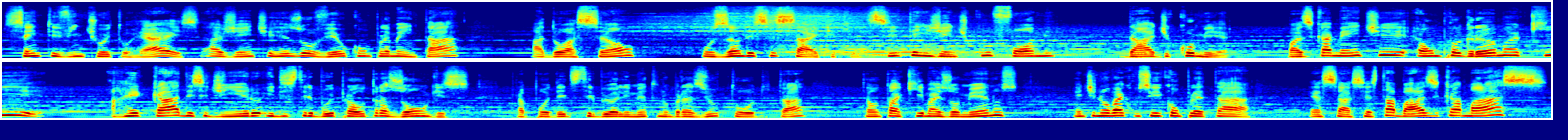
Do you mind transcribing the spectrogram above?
128 reais, a gente resolveu complementar a doação usando esse site aqui. Se tem gente com fome, dá de comer. Basicamente, é um programa que arrecada esse dinheiro e distribui para outras ONGs, para poder distribuir o alimento no Brasil todo, tá? Então tá aqui mais ou menos. A gente não vai conseguir completar essa cesta básica, mas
